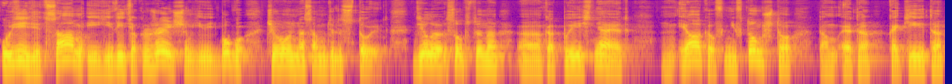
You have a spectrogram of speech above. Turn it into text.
увидеть сам и явить окружающим, явить Богу, чего он на самом деле стоит. Дело, собственно, э, как поясняет Иаков, не в том, что там это какие-то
